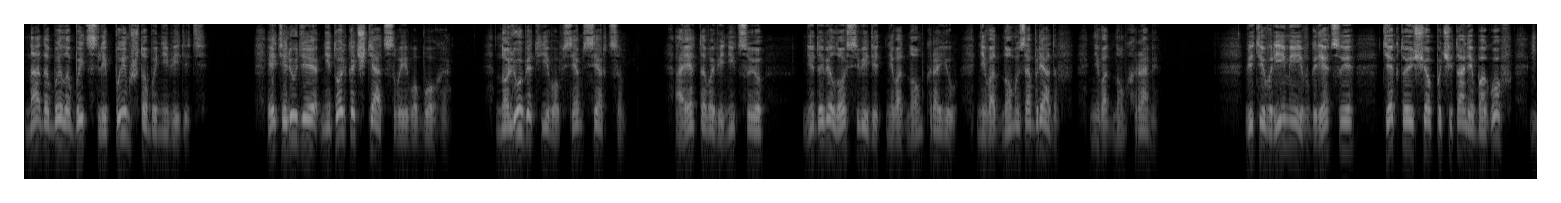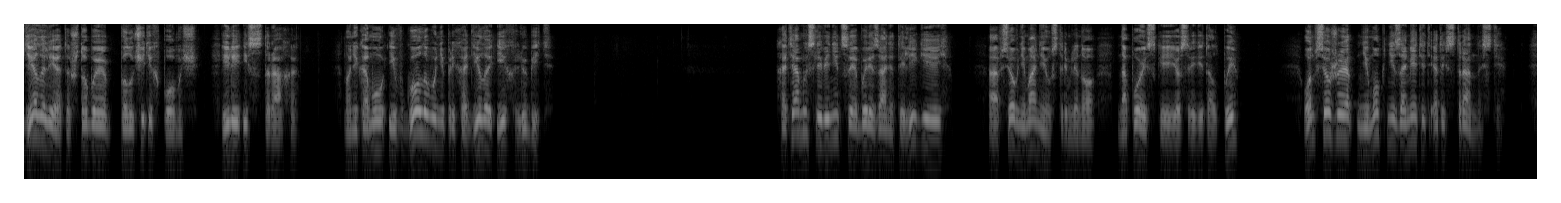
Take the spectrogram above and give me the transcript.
Надо было быть слепым, чтобы не видеть. Эти люди не только чтят своего Бога, но любят его всем сердцем, а этого Веницию не довелось видеть ни в одном краю, ни в одном из обрядов, ни в одном храме. Ведь и в Риме, и в Греции те, кто еще почитали богов, делали это, чтобы получить их помощь или из страха, но никому и в голову не приходило их любить. Хотя мысли Венеции были заняты Лигией, а все внимание устремлено на поиски ее среди толпы, он все же не мог не заметить этой странности,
